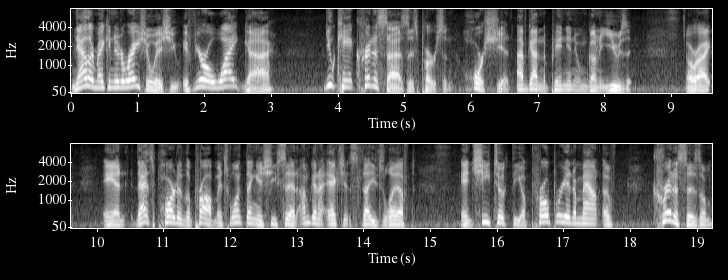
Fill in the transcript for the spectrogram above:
now they're making it a racial issue. If you're a white guy, you can't criticize this person. Horseshit. I've got an opinion and I'm going to use it. All right? And that's part of the problem. It's one thing as she said, I'm going to exit stage left. And she took the appropriate amount of criticism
